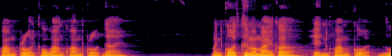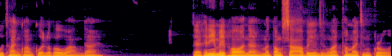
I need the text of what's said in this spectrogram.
ความโกรธก็วางความโกรธได้ มันโกรธขึ้นมาใหม่ก็เห็นความโกรธรู้ทันความโกรธแล้วก็วางได้ แต่แค่นี้ไม่พอนะมันต้องสาวไปจนถึงว่าทำไมถึงโกรธ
